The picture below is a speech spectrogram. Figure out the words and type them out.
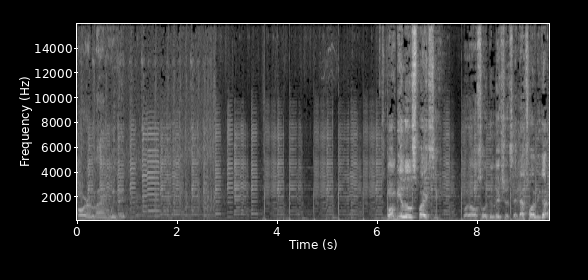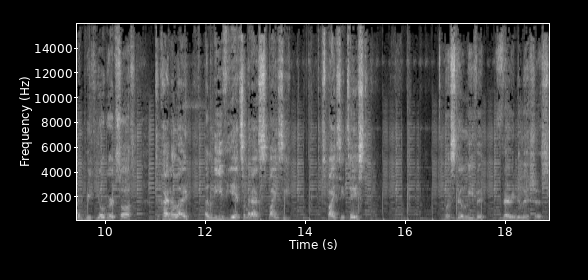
our lamb with it. It's gonna be a little spicy, but also delicious. And that's why we got the Greek yogurt sauce to kind of like alleviate some of that spicy, spicy taste, but still leave it very delicious.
